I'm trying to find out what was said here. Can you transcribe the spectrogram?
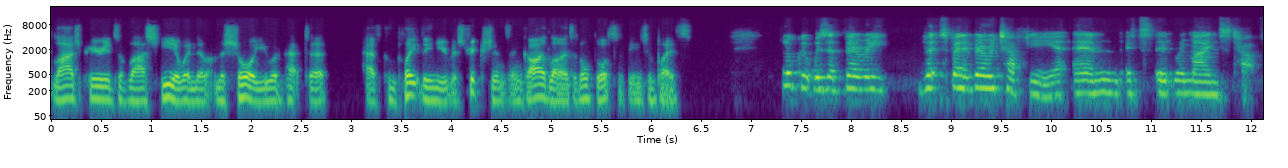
large periods of last year when I'm sure you would have had to have completely new restrictions and guidelines and all sorts of things in place? Look, it was a very, it's been a very tough year and it's it remains tough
